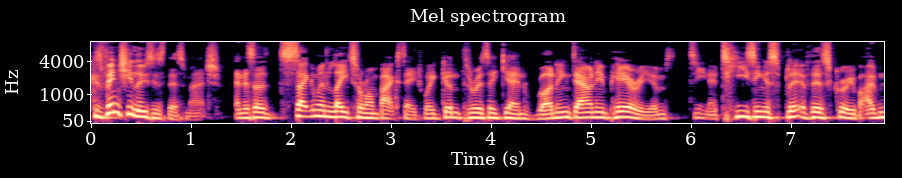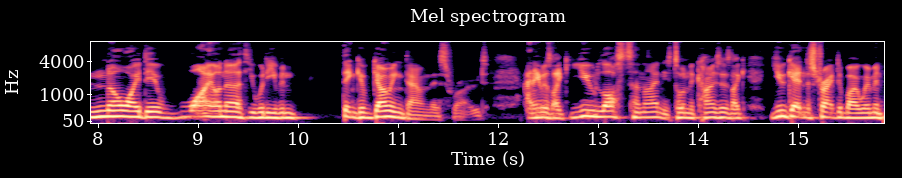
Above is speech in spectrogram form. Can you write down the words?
Because Vinci loses this match, and there's a segment later on backstage where Gunther is again running down Imperium, you know, teasing a split of this group. I have no idea why on earth you would even think of going down this road. And he was like, "You lost tonight." And he's talking to Kaiser, like, "You getting distracted by women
